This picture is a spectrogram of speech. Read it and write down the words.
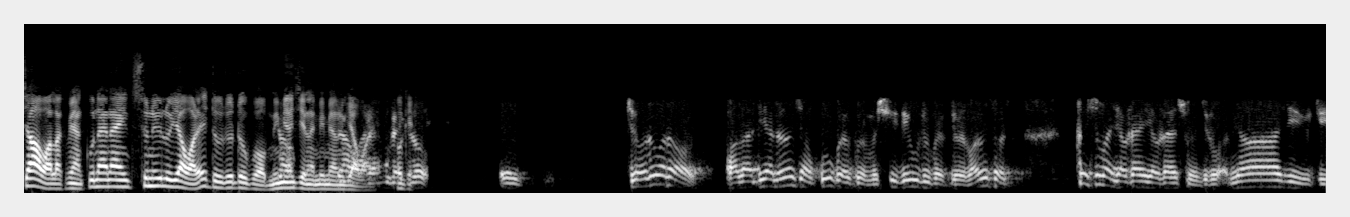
ကြားပါလားခင်ဗျာကိုနိုင်နိုင်ဆွေးနွေးလို့ရပါတယ်တူတူတူပေါ့မင်းမြန်းကျင်လည်းမင်းမြန်းလို့ရပါတယ်ဟုတ်ကဲ့ကျွန်တော်တို့ကတော့ဘာသာတရားလုံးဆောင်ကိုးကွယ်ခွင့်မရှိသေးဘူးလို့ပဲပြောတယ်ဘာလို့ဆိုတော့ခရစ်စမတ်ရောက်တိုင်းရောက်တိုင်းဆိုရင်တို့အများကြီးဒီ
